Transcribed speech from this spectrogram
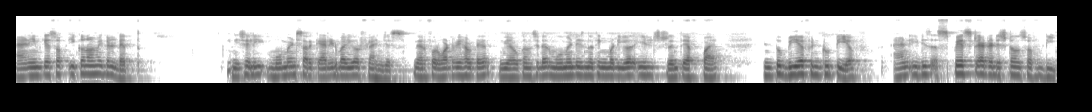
and in case of economical depth initially moments are carried by your flanges. Therefore what we have taken we have considered moment is nothing but your yield strength fy into bf into tf and it is spaced at a distance of d.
